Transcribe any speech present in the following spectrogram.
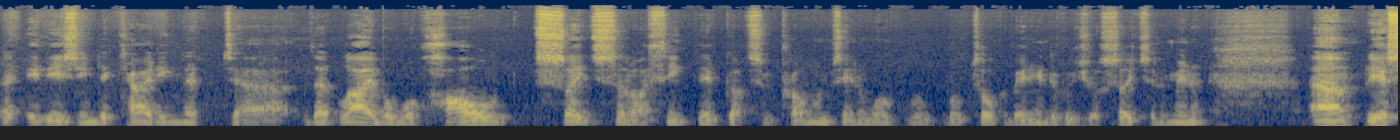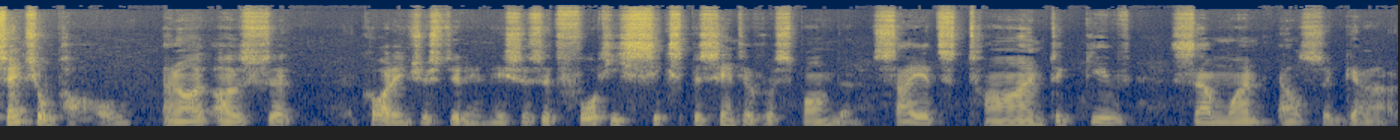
It is indicating that uh, that Labor will hold seats that I think they've got some problems in, and we'll we'll, we'll talk about individual seats in a minute. Um, the essential poll and I, I was uh, quite interested in this, is that 46% of respondents say it's time to give someone else a go.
